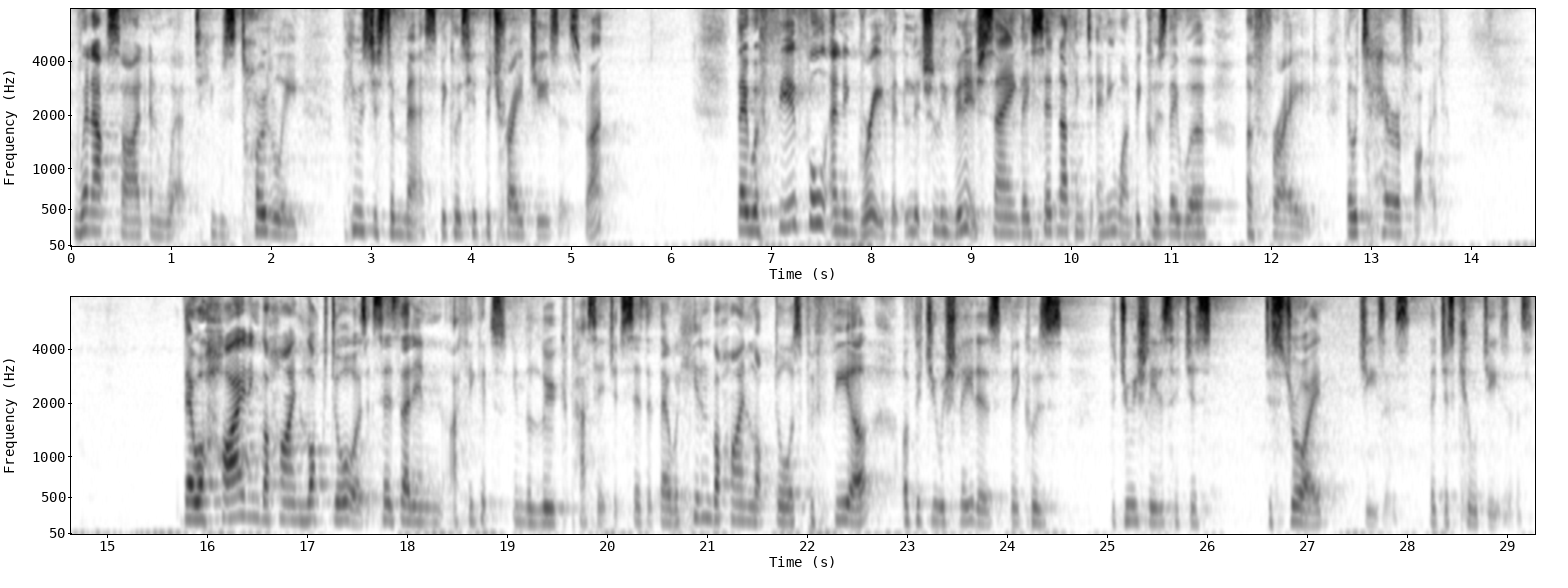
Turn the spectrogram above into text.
He went outside and wept. He was totally, he was just a mess because he'd betrayed Jesus, right? They were fearful and in grief. It literally finished saying they said nothing to anyone because they were afraid. They were terrified. They were hiding behind locked doors. It says that in, I think it's in the Luke passage, it says that they were hidden behind locked doors for fear of the Jewish leaders because the Jewish leaders had just destroyed Jesus, they just killed Jesus.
